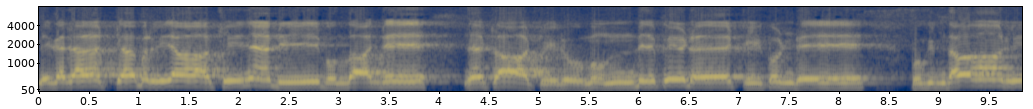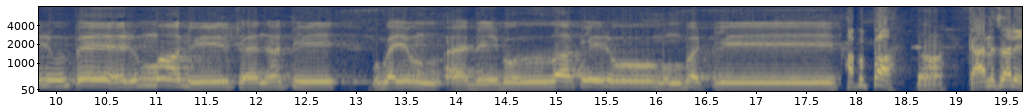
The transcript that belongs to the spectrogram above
നികരാറ്റബിയാസിനബിബുള്ളാന്റെ നെട്ടാത്തിരു മുമ്പിൽ കിടത്തിക്കൊണ്ട് പുകിന്താറിരു പേരും മാലീശനറ്റി പുകയും മുമ്പത്തി അപ്പപ്പാ കാരണം വെച്ചാലേ.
